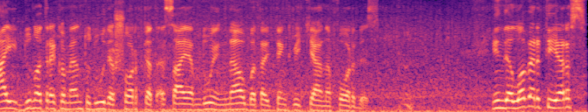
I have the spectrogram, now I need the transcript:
I do not recommend to do the shortcut as I am doing now, but I think we can afford this. In the lower tiers,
